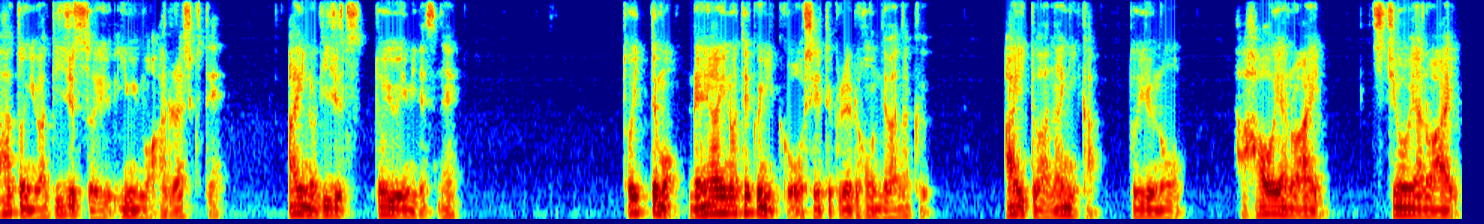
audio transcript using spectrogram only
アートには技術という意味もあるらしくて、愛の技術という意味ですね。と言っても恋愛のテクニックを教えてくれる本ではなく、愛とは何かというのを母親の愛、父親の愛、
